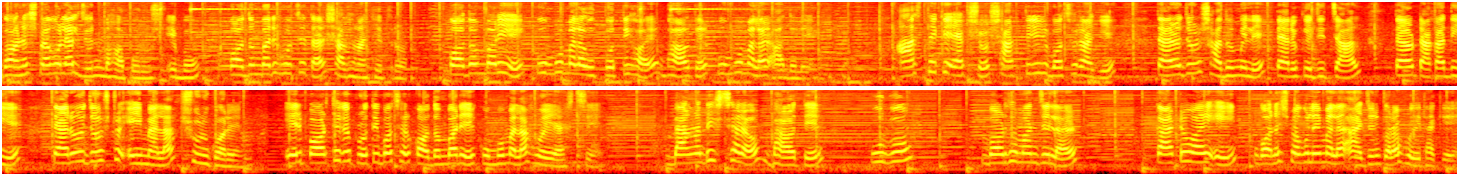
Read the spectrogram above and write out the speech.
গণেশ পাগল একজন মহাপুরুষ এবং কদমবাড়ি হচ্ছে তার সাধনা ক্ষেত্র। কদমবাড়ি কুম্ভ মেলা উৎপত্তি হয় ভারতের কুম্ভ মেলার আদলে। আজ থেকে একশো সাতত্রিশ বছর আগে তেরো জন সাধু মিলে তেরো কেজি চাল, তেরো টাকা দিয়ে তেরোই জ্যৈষ্ঠ এই মেলা শুরু করেন। এরপর থেকে প্রতি বছর কদমবাড়ি এই কুম্ভ মেলা হয়ে আসছে। বাংলাদেশ ছাড়াও ভারতের পূর্ব বর্ধমান জেলার কাটোয়ায় এই গণেশ পাগল এই মেলা আয়োজন করা হয়ে থাকে।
